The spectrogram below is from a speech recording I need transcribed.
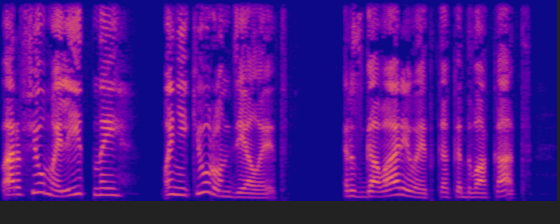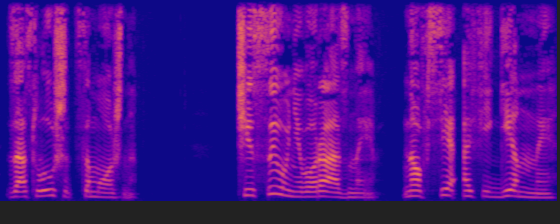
Парфюм элитный, Маникюр он делает. Разговаривает как адвокат, заслушаться можно. Часы у него разные, но все офигенные.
